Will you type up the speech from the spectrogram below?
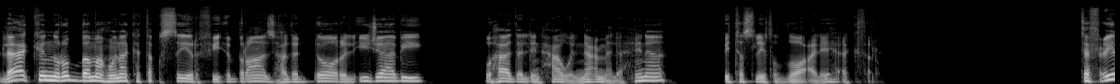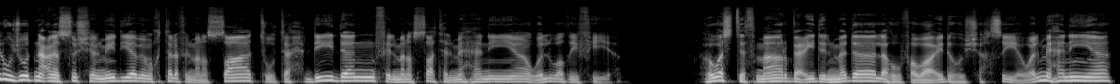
لكن ربما هناك تقصير في إبراز هذا الدور الإيجابي وهذا اللي نحاول نعمله هنا. بتسليط الضوء عليه أكثر. تفعيل وجودنا على السوشيال ميديا بمختلف المنصات وتحديدا في المنصات المهنية والوظيفية هو استثمار بعيد المدى له فوائده الشخصية والمهنية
